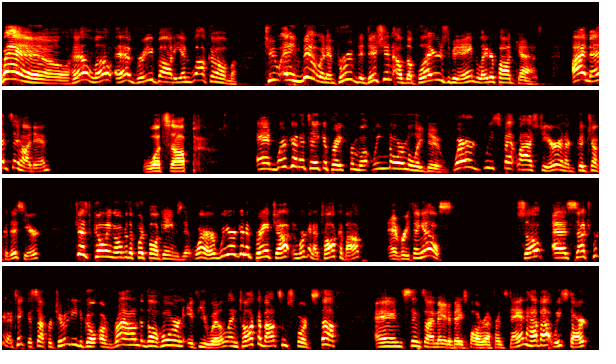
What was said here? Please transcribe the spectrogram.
Well, hello everybody, and welcome to a new and improved edition of the Players to Be Named Later podcast. I'm Ed. Say hi, Dan. What's up? And we're going to take a break from what we normally do, where we spent last year and a good chunk of this year just going over the football games that were. We're going to branch out and we're going to talk about everything else. So, as such, we're going to take this opportunity to go around the horn, if you will, and talk about some sports stuff. And since I made a baseball reference, Dan, how about we start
